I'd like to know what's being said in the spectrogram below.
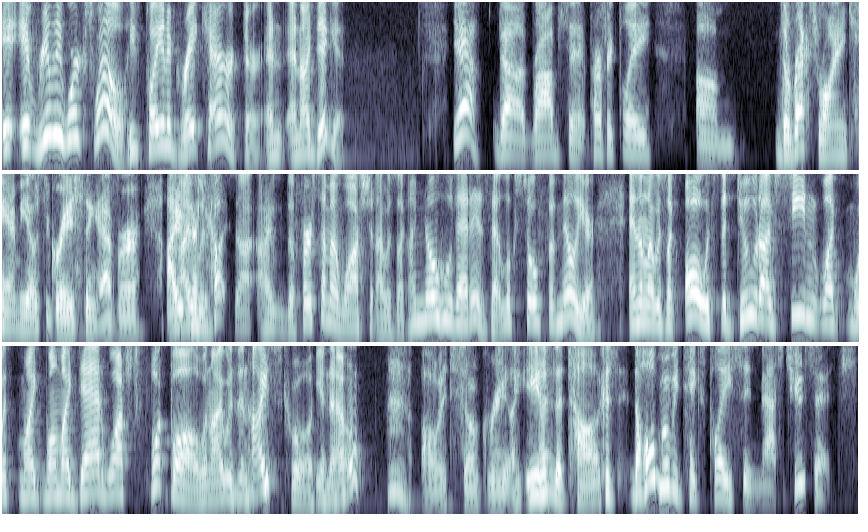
it, it really works well. He's playing a great character and, and I dig it. Yeah, the, Rob said it perfectly. Um, the Rex Ryan cameo is the greatest thing ever. I, I was cou- uh, I the first time I watched it, I was like, I know who that is. That looks so familiar. And then I was like, oh, it's the dude I've seen like with my while my dad watched football when I was in high school. You know? Oh, it's so great. Like even the town, because the whole movie takes place in Massachusetts.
